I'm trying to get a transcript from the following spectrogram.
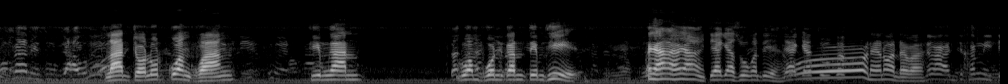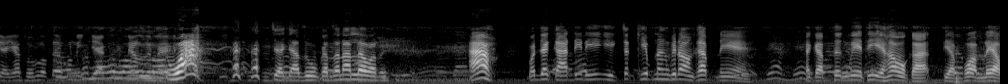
ของข้านี่สูบยาวลานจอดรถกว้างขวาง ทีมงานรวมพลกันเต็มที่ไม่ยังไม่ยังแจกยาสูบกันทีแจกยาสูบครับ โอ้แน่นอนได้ปะแต่ว่าครั้งนี้แจกยาสูบกับแต่ครั้งนี้แจกแนวอื่นเลยว้าแจกยาสูบกันซะนั่นแล้ววะนี่อ้าว บรรยากาศดีๆอีกสักคลิปหนึ่งพี่น้องครับนี่นะครับถึงเวทีเฮากะเตรียมพร้อมแล้ว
